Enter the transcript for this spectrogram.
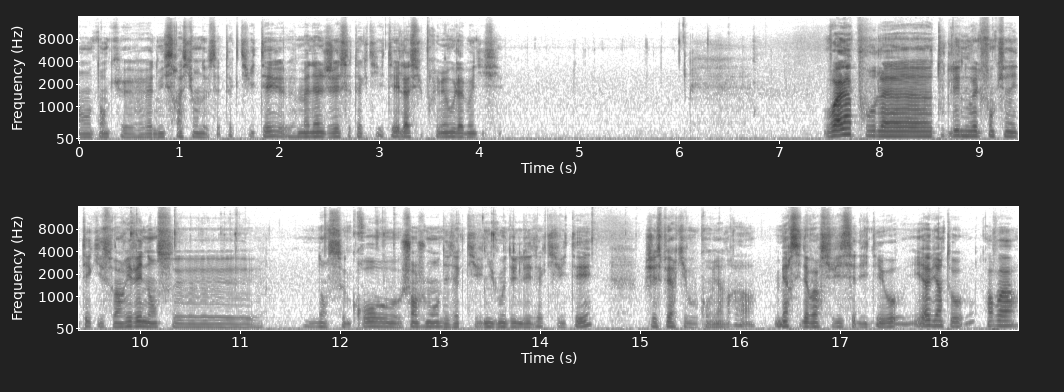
en tant qu'administration de cette activité, manager cette activité, la supprimer ou la modifier. Voilà pour toutes les nouvelles fonctionnalités qui sont arrivées dans ce, gros changement des du module des activités. J'espère qu'il vous conviendra. Merci d'avoir suivi cette vidéo et à bientôt. Au revoir.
